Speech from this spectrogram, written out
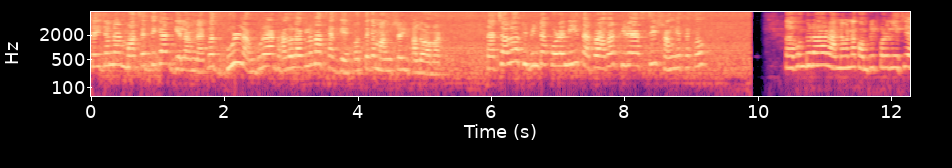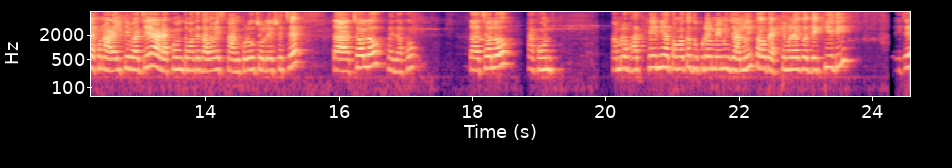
সেই জন্য আর মাছের দিকে আর গেলাম না। একবার ঘুরলাম, ঘুরে আর ভালো লাগল না? থাকবে থেকে মাংসই ভালো আমার। তা চলো, টিফিনটা করে নিই, তারপর আবার ফিরে আসছি। সঙ্গে থেকো। তা বন্ধুরা, রান্নাবান্না কমপ্লিট করে নিয়েছি। এখন আড়াইটে বাজে, আর এখন তোমাদের দাদাভাই স্নান করেও চলে এসেছে। তা চলো দেখো। তা চলো, এখন আমরা ভাত খেয়ে নিই আর তোমরা তো দুপুরের মেনু জানোই, তাও ব্যাক ক্যামেরা একবার দেখিয়ে দিই। এই যে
